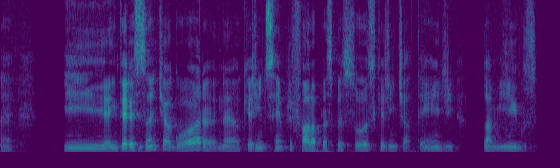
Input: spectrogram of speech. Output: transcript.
né? E é interessante agora, né, o que a gente sempre fala para as pessoas que a gente atende, os amigos,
